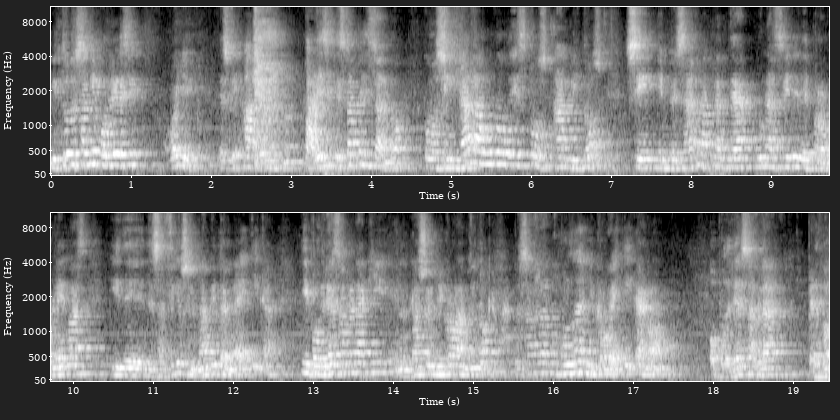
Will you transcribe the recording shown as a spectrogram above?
Y entonces alguien podría decir, oye, es que ah, parece que está pensando como si en cada uno de estos ámbitos se empezaran a plantear una serie de problemas y de desafíos en el ámbito de la ética. Y podrías hablar aquí, en el caso del microámbito, pues hablar como una microética, ¿no? O podrías hablar, perdón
